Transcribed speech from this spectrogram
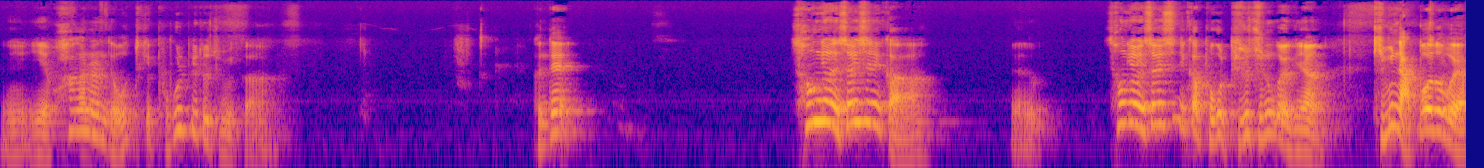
이게 화가 나는데 어떻게 복을 빌어줍니까? 근데 성경에 써 있으니까 성경에 써 있으니까 복을 빌어주는 거예요, 그냥. 기분 나빠도 뭐야.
